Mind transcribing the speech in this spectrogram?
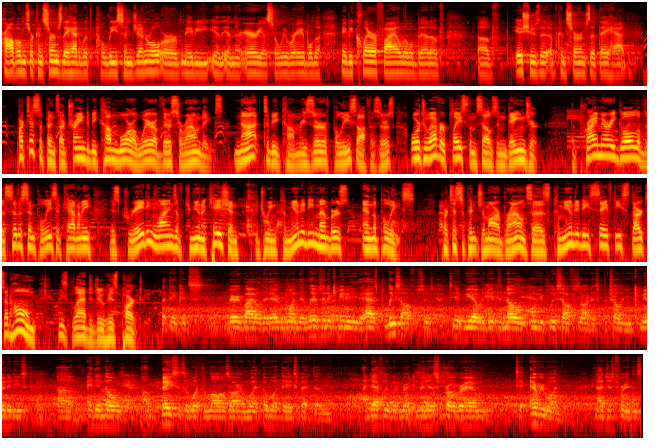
problems or concerns they had with police in general or maybe in, in their area. So we were able to maybe clarify a little bit of, of issues, that, of concerns that they had. Participants are trained to become more aware of their surroundings, not to become reserve police officers or to ever place themselves in danger. The primary goal of the Citizen Police Academy is creating lines of communication between community members and the police. Participant Jamar Brown says community safety starts at home. He's glad to do his part. I think it's very vital that everyone that lives in the community that has police officers to be able to get to know who your police officers are that's patrolling your communities um, and then know a basis of what the laws are and what, and what they expect of you. I definitely would recommend this program to everyone, not just friends.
